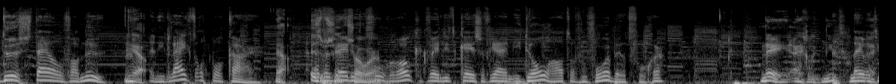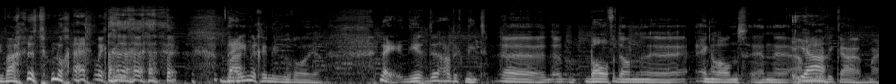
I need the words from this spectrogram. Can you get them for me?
de stijl van nu. Ja. En die lijkt op elkaar. Ja, En is dat op zich deden we hoor. vroeger ook. Ik weet niet, Kees, of jij een idool had of een voorbeeld vroeger. Nee, eigenlijk niet. Nee, want die waren er toen nog eigenlijk niet. Weinig in ieder geval, ja. Nee, die, dat had ik niet. Eh, behalve dan eh, Engeland en eh, Ja. Amerika. Maar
